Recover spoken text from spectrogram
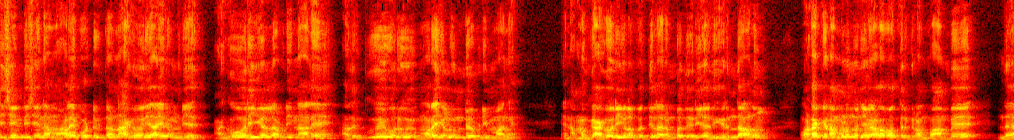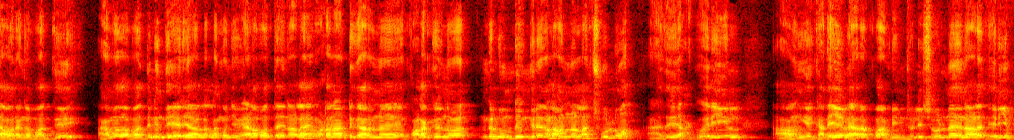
டிசைன் டிசைனாக மாலை போட்டுக்கிட்டோம்னா அகோரி ஆயிட முடியாது. அகோரிகள் அப்படின்னாலே அதற்கு ஒரு முறைகள் உண்டு அப்படிம்பாங்க. நமக்கு அகோரிகளை பற்றிலாம் ரொம்ப தெரியாது. இருந்தாலும் வடக்கு நம்மளும் கொஞ்சம் வேலை பார்த்துருக்குறோம். பாம்பே இந்த அவுரங்காபாத்து அகமதாபாத்துன்னு இந்த ஏரியாவிலலாம் கொஞ்சம் வேலை பார்த்ததுனால வடநாட்டுக்காரன பழக்கங்கள் உண்டுங்கிறதுனால அவனெல்லாம் சொல்லுவான். அது அகோரிகள் அவங்க கதையே வேறப்பா அப்படின்னு சொல்லி சொன்னதுனால தெரியும்.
